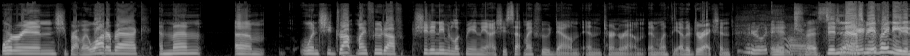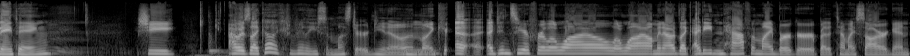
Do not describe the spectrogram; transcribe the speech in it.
order in. She brought my water back, and then um, when she dropped my food off, she didn't even look me in the eye. She set my food down and turned around and went the other direction. You're like, "Oh." Interesting. Didn't ask me if I needed anything. She, I was like, oh, I could really use some mustard, you know, and like uh, I- I didn't see her for a little while, a little while. I mean, I would like I'd eaten half of my burger by the time I saw her again.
